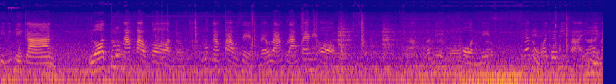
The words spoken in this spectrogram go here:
มีวิธีการลดลวกน้ำเปล่าก่อนครับลวกน้ำเปล่าเสร็จแล้วล้างล้างแป้งให้ออก อะแล้วนี่คนนี่ถ้าหนูมาช่วยพี่ขายดีไหม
